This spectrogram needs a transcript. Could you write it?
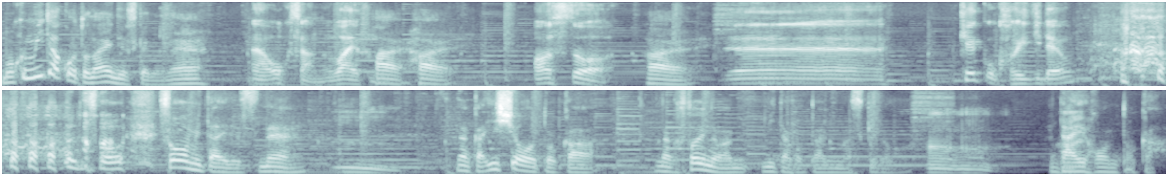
僕見たことないんですけどね。あ奥さんのワイフの、はいはあそいはうえー、結構過激だよ、い そうそうみたいですね。うん。なんか衣装とかなんかそういうのは見たことありますけど。うんうん。台本とか。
